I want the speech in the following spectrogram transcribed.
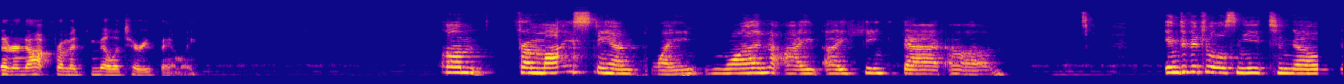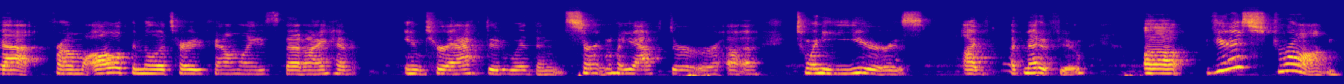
that are not from a military family? Um, from my standpoint, one, I, I think that um, individuals need to know that from all of the military families that I have interacted with, and certainly after uh, 20 years, I've, I've met a few, uh, very strong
